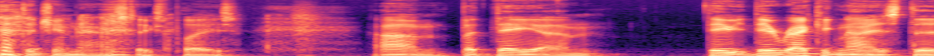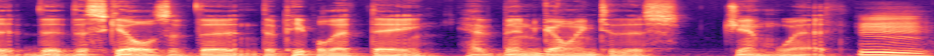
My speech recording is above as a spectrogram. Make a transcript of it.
at the gymnastics place. Um, but they um, they they recognize the, the the skills of the the people that they have been going to this gym with. Mm.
